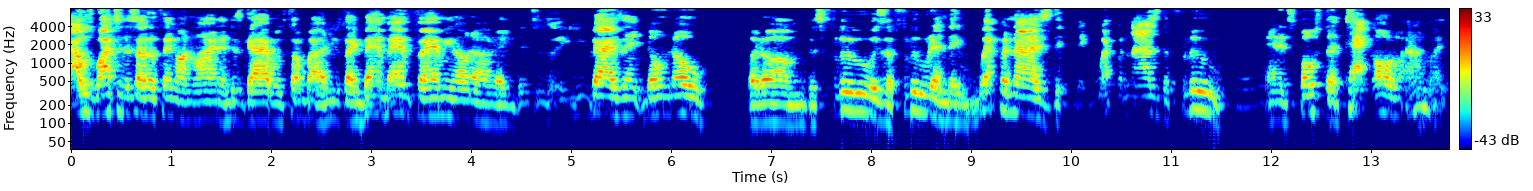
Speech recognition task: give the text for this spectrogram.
I was watching this other thing online, and this guy was talking about. He was like, "Bam, bam, fam, you know, no, like, this is you guys ain't don't know, but um, this flu is a flu, and they weaponized it. They weaponized the flu, and it's supposed to attack all. of I'm like,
